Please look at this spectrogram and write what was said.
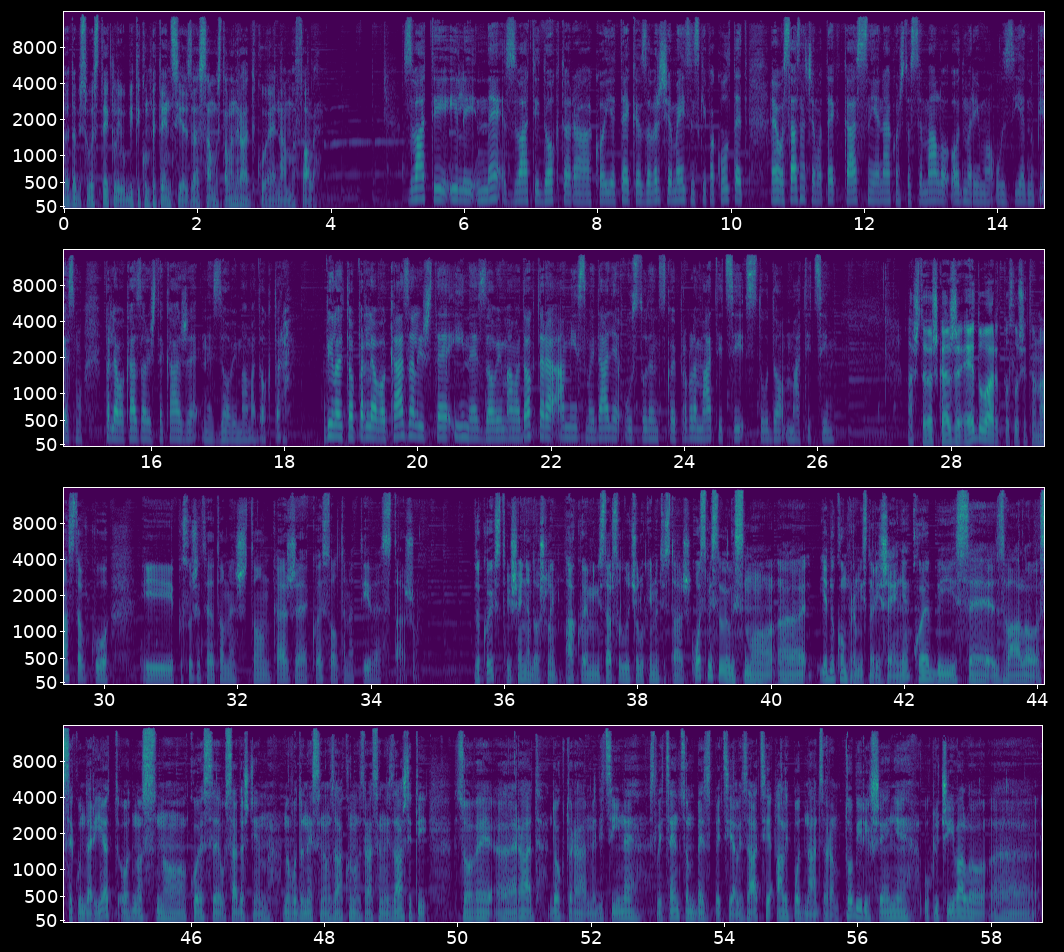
da bismo stekli u biti kompetencije za samostalan rad koje nam fale zvati ili ne zvati doktora koji je tek završio medicinski fakultet. Evo, saznaćemo tek kasnije nakon što se malo odmorimo uz jednu pjesmu. Prljavo kazalište kaže ne zovi mama doktora. Bilo je to prljavo kazalište i ne zovi mama doktora, a mi smo i dalje u studentskoj problematici Studo Matici. A što još kaže Eduard, poslušajte u nastavku i poslušajte o tome što on kaže, koje su alternative stažu. Do kojih ste rješenja došli ako je ministarstvo odlučilo ukinuti staž? Osmislili smo uh, jedno kompromisno rješenje koje bi se zvalo sekundarijat, odnosno koje se u sadašnjem novodonesenom zakonu o zdravstvenoj zaštiti zove e, rad doktora medicine s licencom bez specijalizacije, ali pod nadzorom. To bi rješenje uključivalo e,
